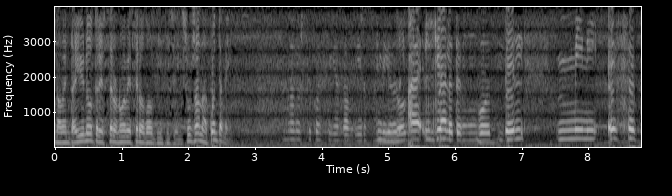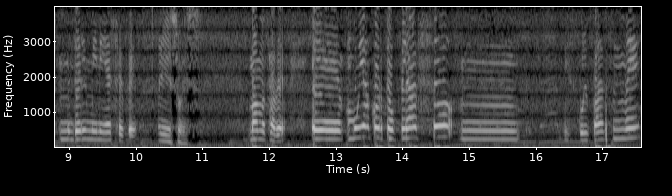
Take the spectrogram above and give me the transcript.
91 309 0216. Susana, cuéntame. No lo estoy consiguiendo abrir. No- Ah, ya lo tengo del mini S, del mini SP. Eso es. Vamos a ver. Eh, muy a corto plazo, mm, disculpadme,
